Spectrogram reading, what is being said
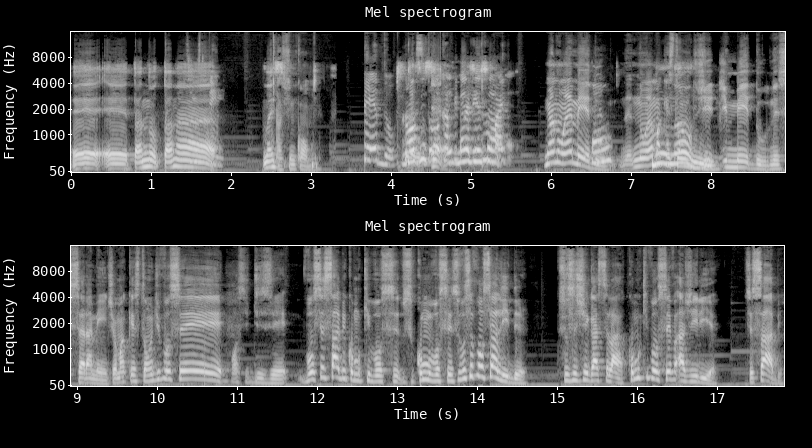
É, é, tá, no, tá na. Sim, na Assim como. medo. Mas o isso- mas capitalismo isso- vai Mas não é medo. Não é uma Não, questão não. de, de medo, necessariamente. É uma questão de você. Posso dizer. Você sabe como que você. Como você. Se você fosse a líder, se você chegasse lá, como que você agiria? Você sabe?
